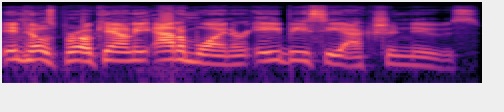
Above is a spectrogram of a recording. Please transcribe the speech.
In Hillsborough County, Adam Weiner, ABC Action News.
